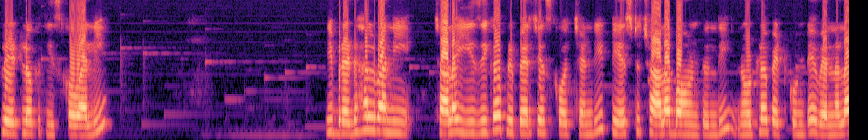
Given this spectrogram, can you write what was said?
ప్లేట్లోకి తీసుకోవాలి. ఈ బ్రెడ్ హల్వాని చాలా ఈజీగా ప్రిపేర్ చేసుకోవచ్చండి. టేస్ట్ చాలా బాగుంటుంది. నోట్లో పెట్టుకుంటే వెన్నలా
